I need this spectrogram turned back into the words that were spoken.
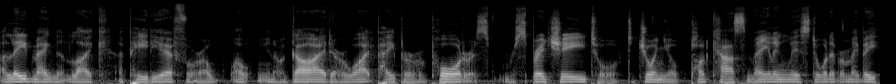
a lead magnet like a PDF or a, a you know a guide or a white paper, a report or a, a spreadsheet, or to join your podcast mailing list or whatever it may be.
